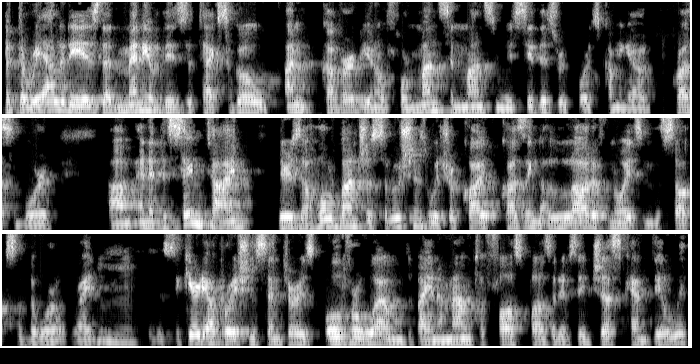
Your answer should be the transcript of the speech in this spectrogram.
but the reality is that many of these attacks go uncovered, you know, for months and months, and we see these reports coming out across the board. Um, and at the same time, there's a whole bunch of solutions which are ca- causing a lot of noise in the SOCs of the world, right? Mm-hmm. The Security Operations Center is overwhelmed by an amount of false positives they just can't deal with,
